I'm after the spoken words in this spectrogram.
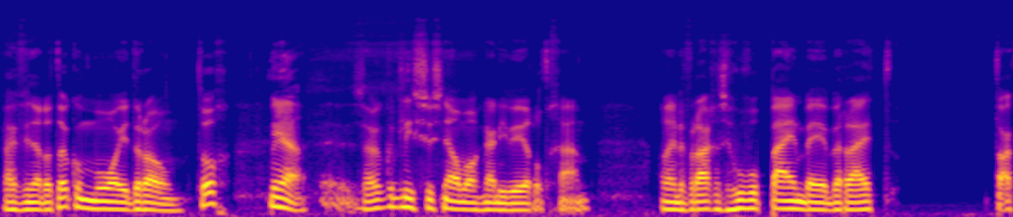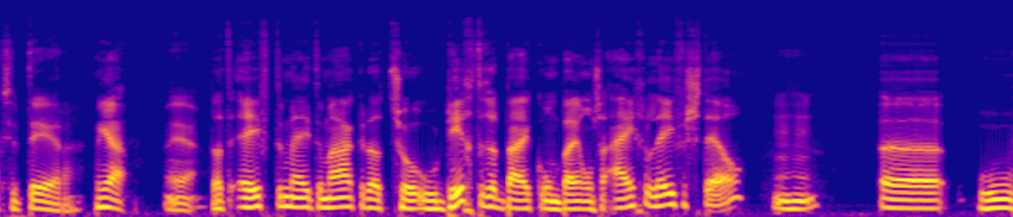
wij vinden dat ook een mooie droom, toch? Ja, Eh, zou ik het liefst zo snel mogelijk naar die wereld gaan. Alleen de vraag is, hoeveel pijn ben je bereid te accepteren? ja. Ja. Dat heeft ermee te maken dat zo hoe dichter het bij komt bij onze eigen levensstijl, Mhm. eh, hoe,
